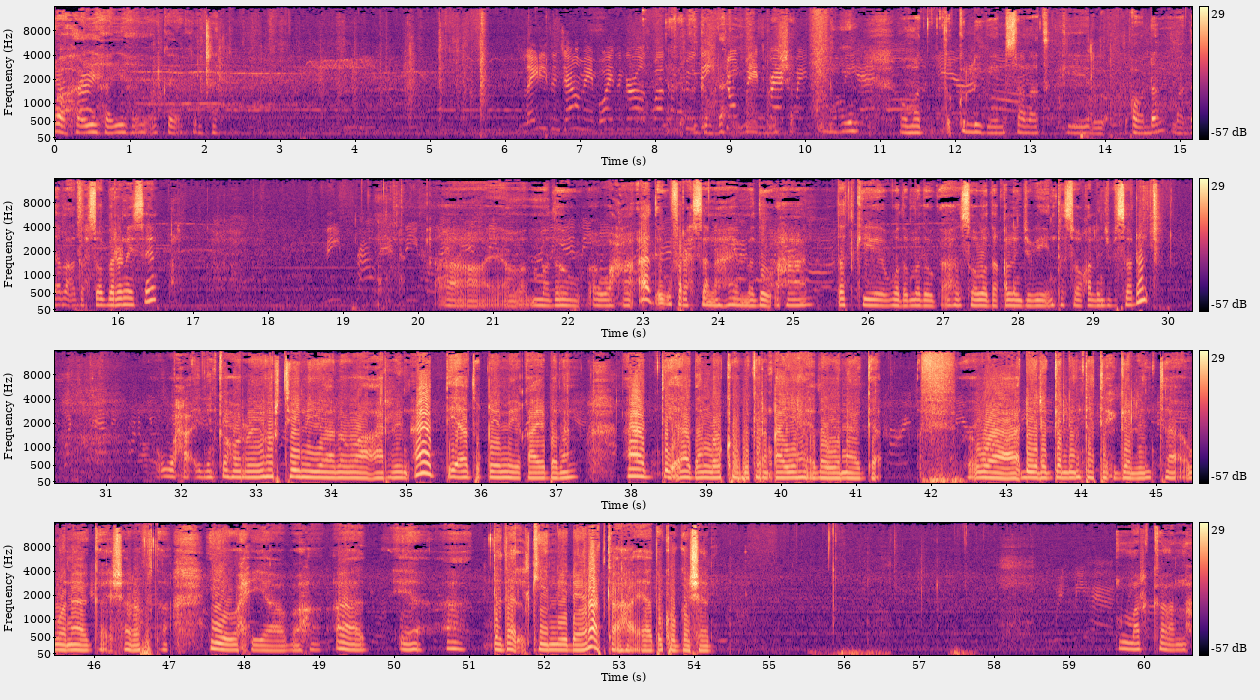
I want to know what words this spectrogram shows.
Oh, haye haye haye okay okay okay. Ladies and gentlemen, boys and girls, welcome to the wiilasha graduation. kulligiin ummadda kulligiin sannadkii oo dhan maadaama aad wax soo baranayseen. Madow. Waxaan aada ugu faraxsanahay madow ahaan dadkii wada madowga ah soo wada qalanjabiyey inta soo qalanjabisoo dhan. Waxaa idinka horreeya hortiina yaalo waa arrin aad iyo aada u qiimay qaayo badan. Aad iyo aad aan loo koobi karin qaayaheeda wanaaga waa dhiirigelinta tixgelinta wanaaga sharafta iyo waxyaabaha aad iyo aad dadaalkiinii dheeraadka ahaa ee aada u ku gasheen markaan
